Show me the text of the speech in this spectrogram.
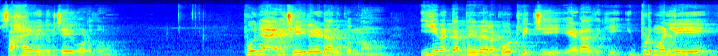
సహాయం ఎందుకు చేయకూడదు? పోనీ ఆయన చేయలేడు అనుకున్నాం ఈయన డెబ్బై వేల కోట్లు ఇచ్చి ఏడాదికి ఇప్పుడు మళ్ళీ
